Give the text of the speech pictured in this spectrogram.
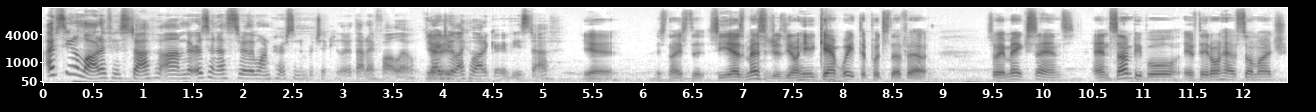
I've seen a lot of his stuff. Um, there isn't necessarily one person in particular that I follow. but Yeah, I do yeah. like a lot of Gary Vee stuff. Yeah, it's nice to see he has messages. You know, he can't wait to put stuff out, so it makes sense. And some people, if they don't have so much,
